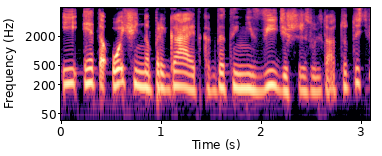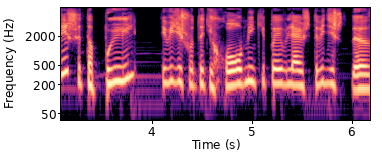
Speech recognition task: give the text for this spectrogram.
И это очень напрягает, когда ты не видишь результата. То есть, видишь, это пыль, ты видишь вот эти холмики появляются, ты видишь э,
